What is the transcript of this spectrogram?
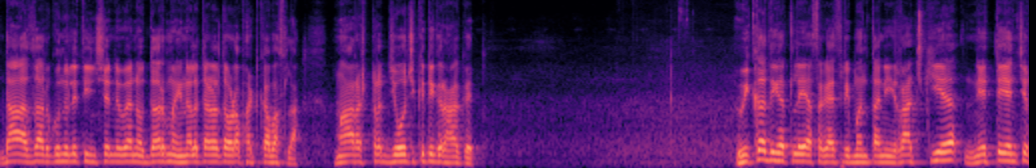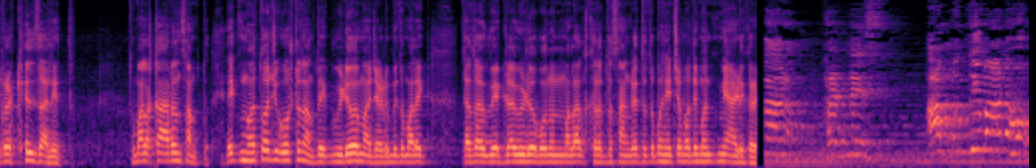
दहा हजार गुणुले तीनशे नव्याण्णव दर महिन्याला त्याला तेवढा फटका बसला. महाराष्ट्रात जिओचे किती ग्राहक आहेत? विकत घेतले या सगळ्या श्रीमंतांनी. राजकीय नेते यांचे रखेल झालेत. तुम्हाला कारण सांगतो. एक महत्त्वाची गोष्ट सांगतो. एक व्हिडिओ आहे माझ्याकडे. मी तुम्हाला एक त्याचा वेगळा व्हिडिओ बनवून मला खरं तर सांगायचं होतं पण ह्याच्यामध्ये मग मी ॲड करेन. फडणवीस आप बुद्धिमान हो.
